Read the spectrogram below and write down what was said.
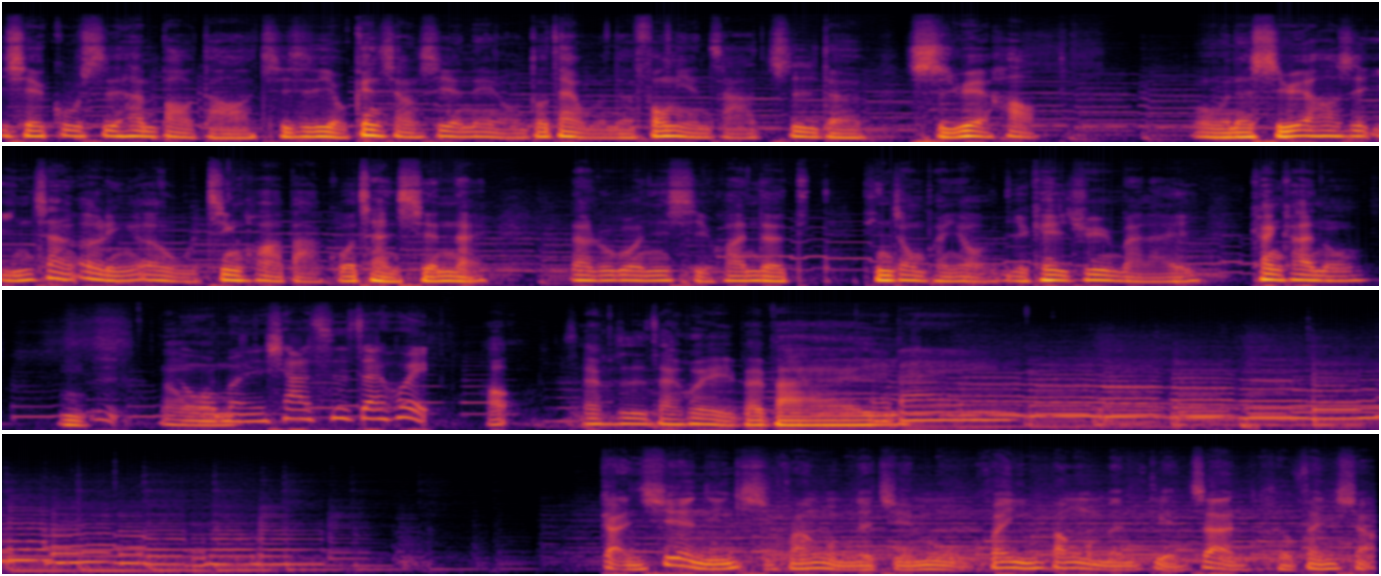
一些故事和报道，其实有更详细的内容都在我们的丰年杂志的十月号。我们的十月号是迎战二零二五，进化吧国产鲜奶。那如果你喜欢的听众朋友，也可以去买来看看哦。嗯，嗯，那那我们下次再会，好，下次再会，拜拜，拜拜。感谢您喜欢我们的节目，欢迎帮我们点赞和分享，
